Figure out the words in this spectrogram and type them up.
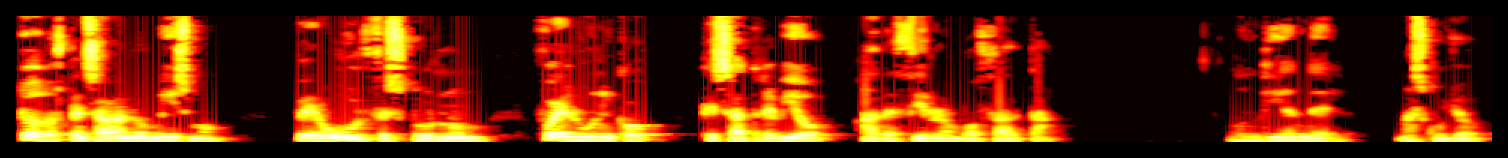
Todos pensaban lo mismo, pero Ulf Sturnum fue el único que se atrevió a decirlo en voz alta. Un diendel, masculló.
